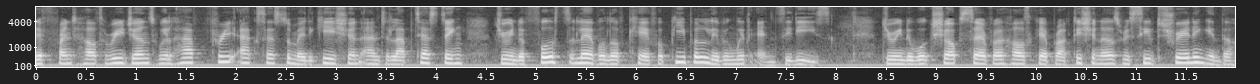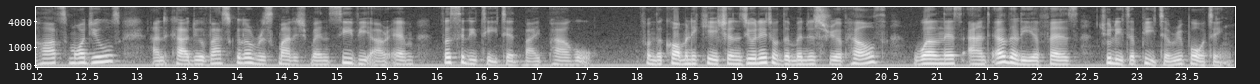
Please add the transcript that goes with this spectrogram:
Different health regions will have free access to medication and lab testing during the first level of care for people living with NCDs. During the workshop, several healthcare practitioners received training in the HEARTS modules and cardiovascular risk management CVRM facilitated by PAHO. From the Communications Unit of the Ministry of Health, Wellness and Elderly Affairs, Julita Peter reporting.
